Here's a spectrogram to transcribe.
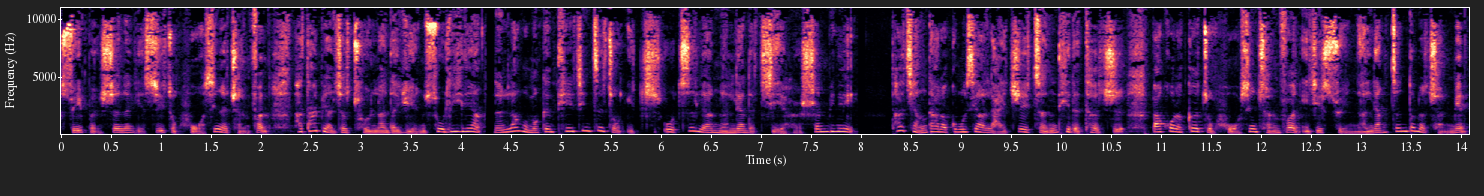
水本身呢也是一种活性的成分，它代表着纯然的元素力量，能让我们更贴近这种与植物治疗能量的结合生命力。它强大的功效来自于整体的特质，包括了各种活性成分以及水能量振动的层面，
